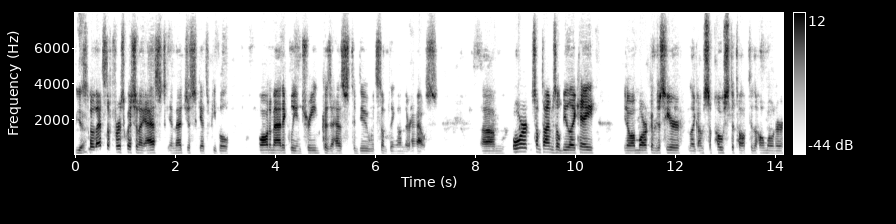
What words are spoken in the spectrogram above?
yeah, So that's the first question I ask, and that just gets people automatically intrigued because it has to do with something on their house. Um, or sometimes they'll be like, "Hey, you know, I'm Mark. I'm just here. Like, I'm supposed to talk to the homeowner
